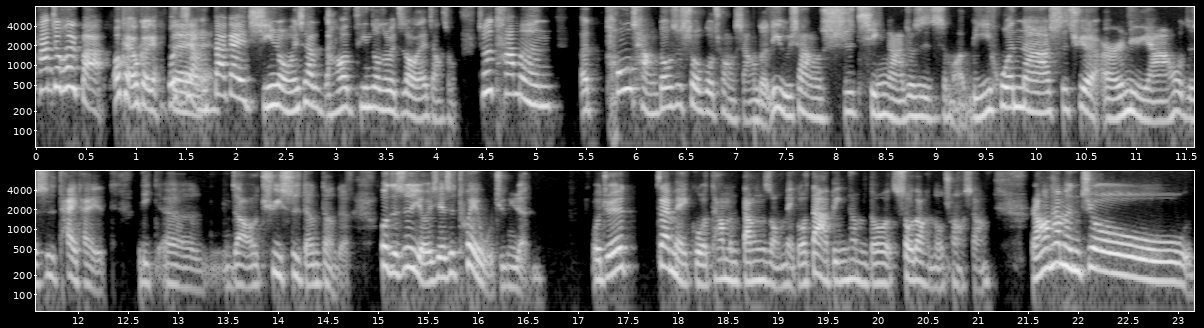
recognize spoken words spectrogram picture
他就会把 OK OK OK，我讲大概形容一下，然后听众就会知道我在讲什么。就是他们呃，通常都是受过创伤的，例如像失亲啊，就是什么离婚啊，失去了儿女啊，或者是太太离呃，你知道去世等等的，或者是有一些是退伍军人。我觉得在美国，他们当这种美国大兵，他们都受到很多创伤，然后他们就。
